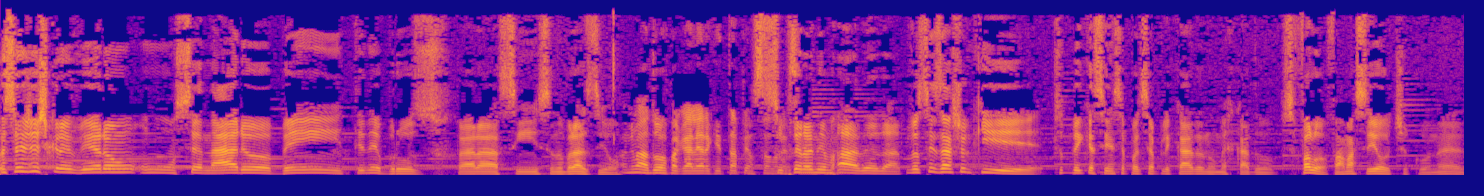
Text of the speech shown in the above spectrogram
Vocês descreveram um cenário bem tenebroso para a ciência no Brasil. Animador pra galera que tá pensando Super animado, exato. Vocês acham que tudo bem que a ciência pode ser aplicada no mercado, você falou, farmacêutico, né?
